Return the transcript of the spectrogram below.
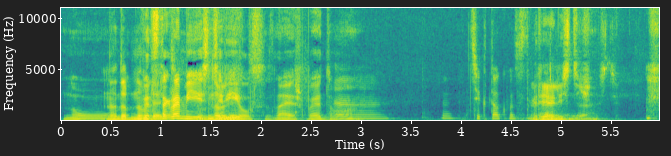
Ну, Надо обновлять. в Инстаграме есть обновлять. Reels, знаешь, поэтому... А, ТикТок в Инстаграме. Реалистичность.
